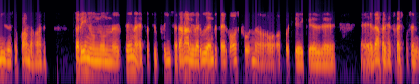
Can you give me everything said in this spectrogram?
nyheds- og fremadrettet, så er det nogle, nogle øh, pæne attraktive priser. Der har vi været ude og anbefale vores kunder at, at få dækket øh, i hvert fald 50 procent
